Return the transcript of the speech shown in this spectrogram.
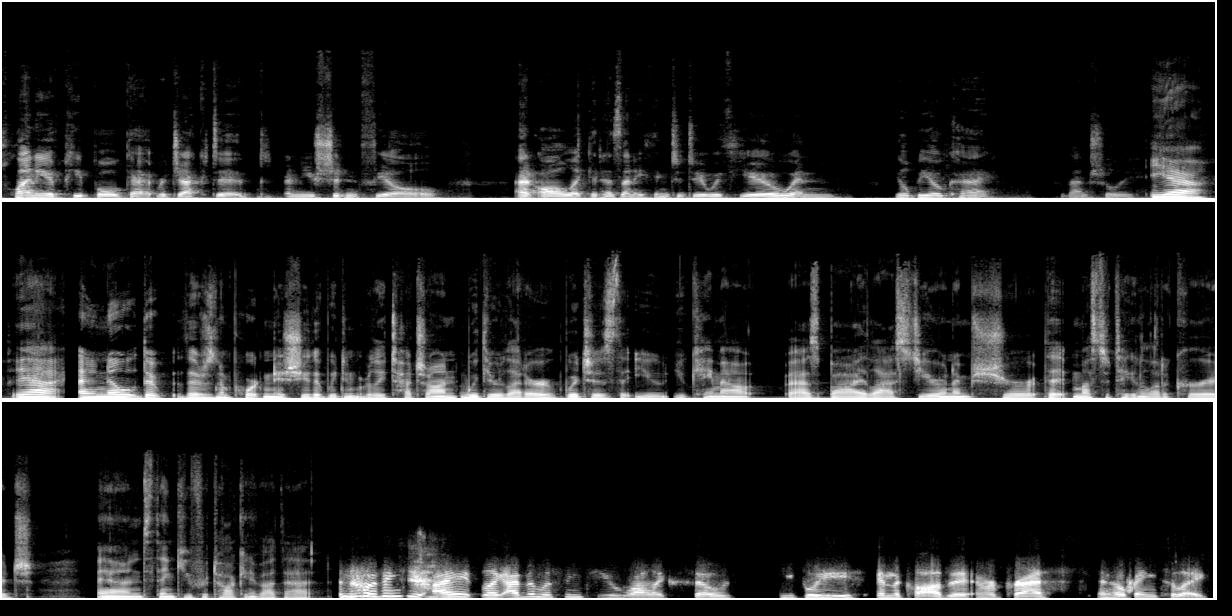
plenty of people get rejected, and you shouldn't feel at all like it has anything to do with you, and you'll be okay eventually. Yeah, yeah. And I know that there's an important issue that we didn't really touch on with your letter, which is that you you came out as bi last year, and I'm sure that must have taken a lot of courage. And thank you for talking about that. No, thank you. I like I've been listening to you while like so deeply in the closet and repressed and hoping to like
